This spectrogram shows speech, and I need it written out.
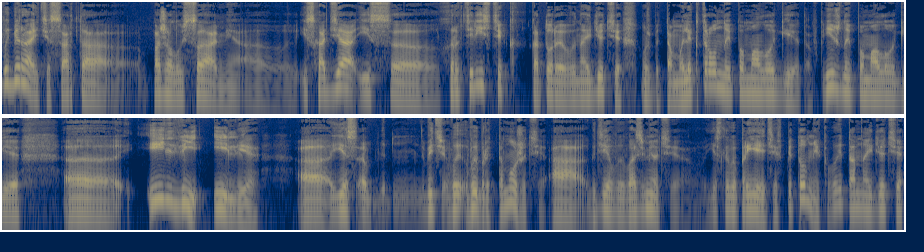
выбирайте сорта, пожалуй, сами, э, исходя из э, характеристик, которые вы найдете, может быть, там в электронной помологии, там, в книжной помологии, или, или если, ведь вы выбрать-то можете, а где вы возьмете? Если вы приедете в питомник, вы там найдете,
